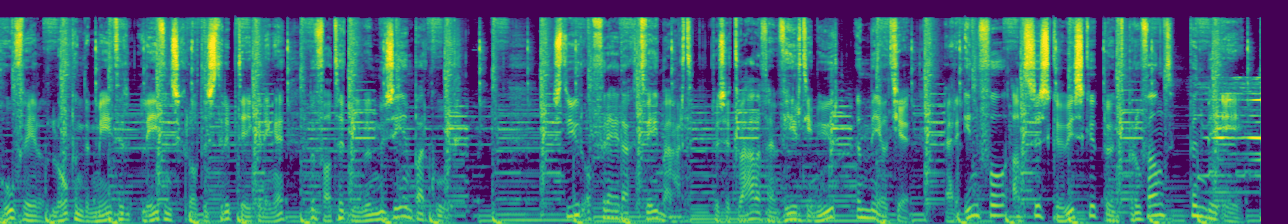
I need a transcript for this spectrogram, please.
Hoeveel lopende meter levensgrote striptekeningen bevat het nieuwe museumparcours? Stuur op vrijdag 2 maart tussen 12 en 14 uur een mailtje naar info.suskewiske.provant.be.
